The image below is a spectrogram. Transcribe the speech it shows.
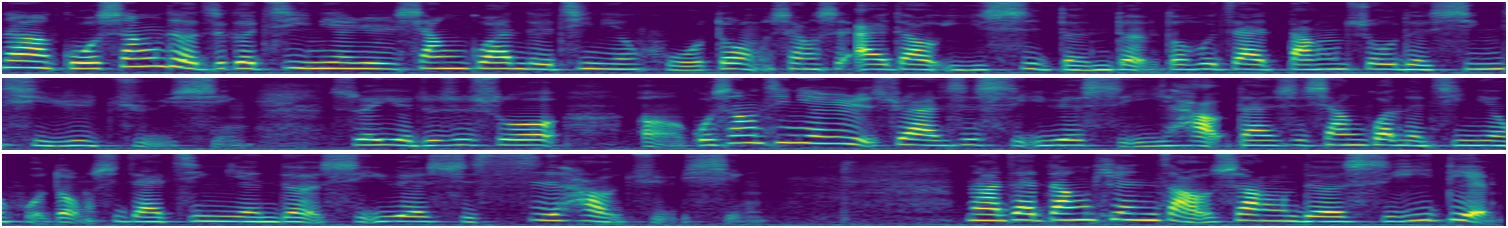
那国殤的这个纪念日相关的纪念活动，像是哀悼仪式等等，都会在当周的星期日举行。所以也就是说，呃，国殤纪念日虽然是十一月十一号，但是相关的纪念活动是在今年的十一月十四号举行。那在当天早上的十一点，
